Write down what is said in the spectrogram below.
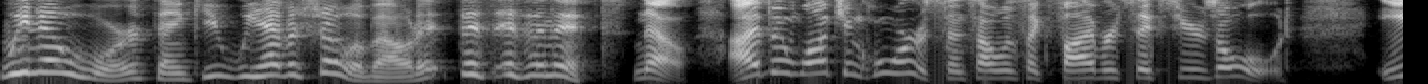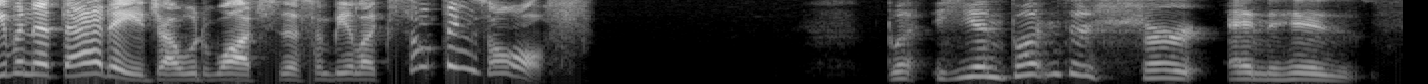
We know horror, thank you. We have a show about it. This isn't it. No, I've been watching horror since I was like five or six years old. Even at that age, I would watch this and be like, something's off but he unbuttons his shirt and his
